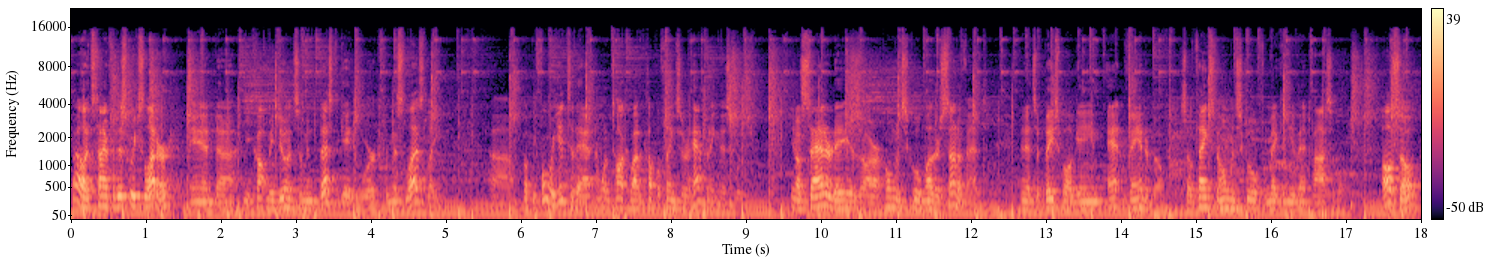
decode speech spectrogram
Well, it's time for this week's letter, and uh, you caught me doing some investigative work for Miss Leslie. Uh, but before we get to that, I want to talk about a couple things that are happening this week. You know, Saturday is our Home and School Mother-Son event, and it's a baseball game at Vanderbilt. So thanks to Home and School for making the event possible. Also,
